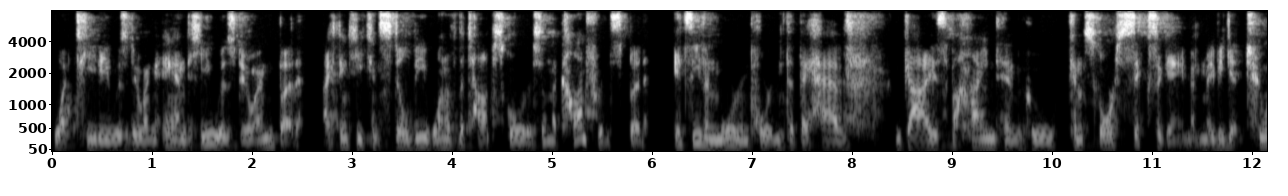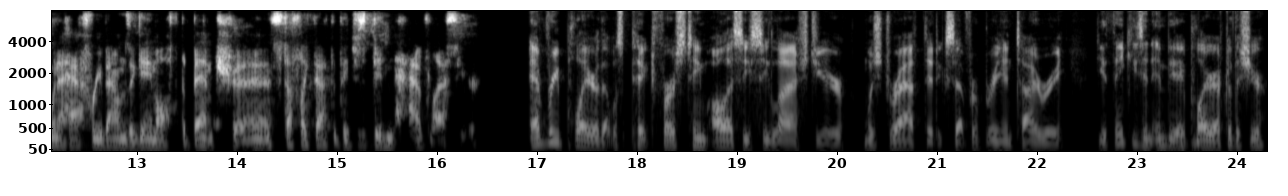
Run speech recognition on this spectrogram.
what TD was doing and he was doing, but I think he can still be one of the top scorers in the conference. But it's even more important that they have guys behind him who can score six a game and maybe get two and a half rebounds a game off the bench and uh, stuff like that that they just didn't have last year. Every player that was picked first team All SEC last year was drafted except for Breein Tyree. Do you think he's an NBA player after this year?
